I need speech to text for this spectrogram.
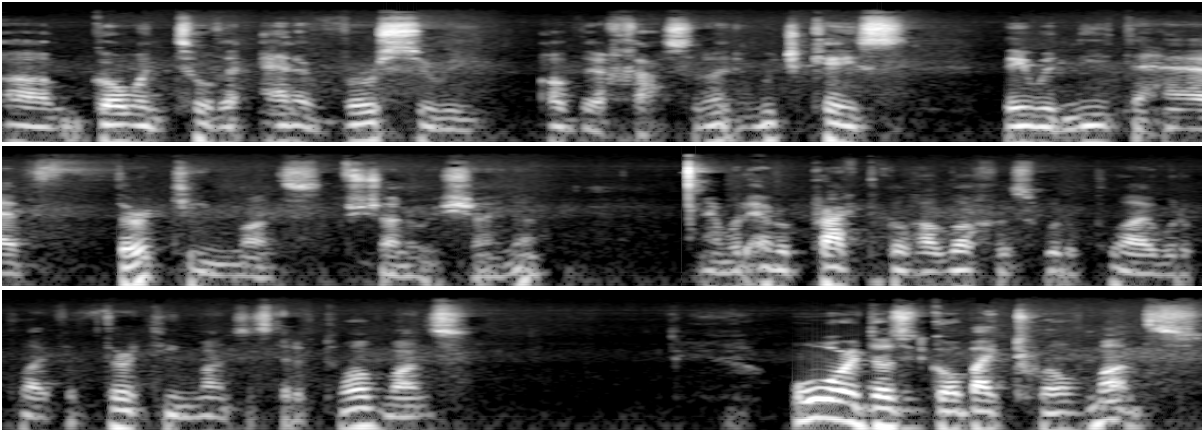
um, go until the anniversary of their chasana? In which case, they would need to have 13 months of shana and whatever practical halachas would apply would apply for 13 months instead of 12 months or does it go by 12 months?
